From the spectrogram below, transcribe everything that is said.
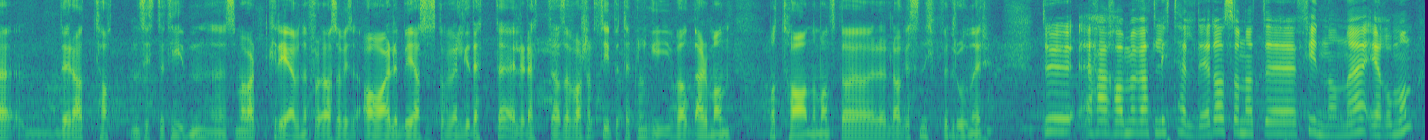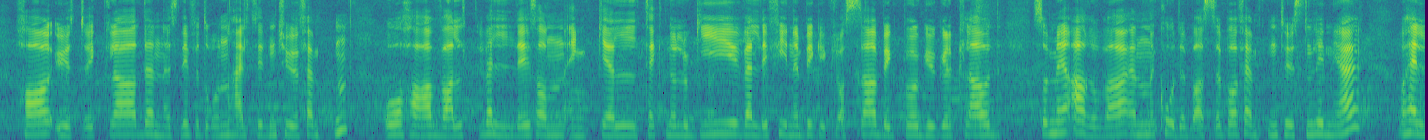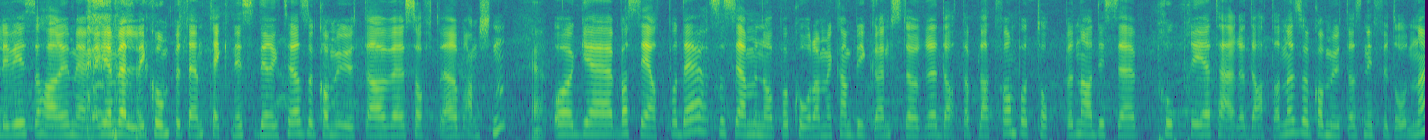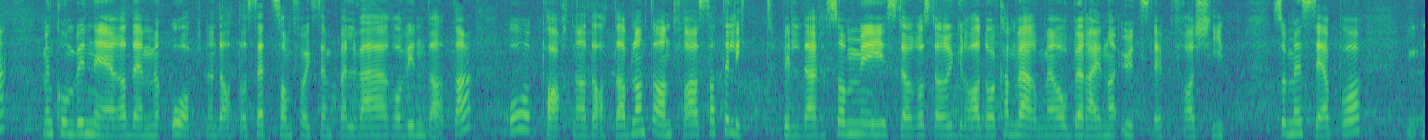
dere har tatt den siste tiden eh, som har vært krevende? For, altså hvis A eller B, altså skal vi velge dette eller dette? Altså hva slags type teknologivalg er det man må ta når man skal lage sniffedroner? Du, her har vi vært litt heldige, da, sånn at uh, finnene, Eromon, har utvikla denne sniffedronen helt siden 2015 og har valgt veldig sånn enkel teknologi, veldig fine byggeklosser bygd på Google Cloud. Så vi arva en kodebase på 15 000 linjer. Og heldigvis så har jeg med meg en veldig kompetent teknisk direktør som kommer ut av eh, softwarebransjen. Ja. Og eh, basert på det så ser vi nå på hvordan vi kan bygge en større dataplattform på toppen av disse proprietære dataene som kommer ut av sniffedronene, men kombinere det med åpne datasett som f.eks. vær- og vinddata og partnerdata, bl.a. fra satellittbilder, som i større og større grad kan være med å beregne utslipp fra skip. Så vi ser på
